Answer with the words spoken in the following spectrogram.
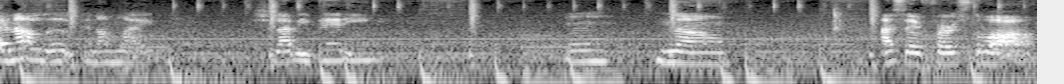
And I looked and I'm like, should I be petty? Mm, no. I said, first of all,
